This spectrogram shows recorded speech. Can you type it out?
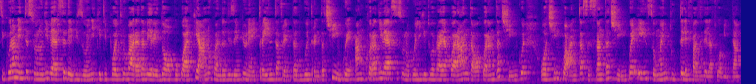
sicuramente sono diversi dai bisogni che ti puoi trovare ad avere dopo qualche anno quando ad esempio ne hai 30, 32, 35 ancora diversi sono quelli che tu avrai a 40 o a 45 o a 50, 65 e insomma in tutte le fasi della tua vita.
